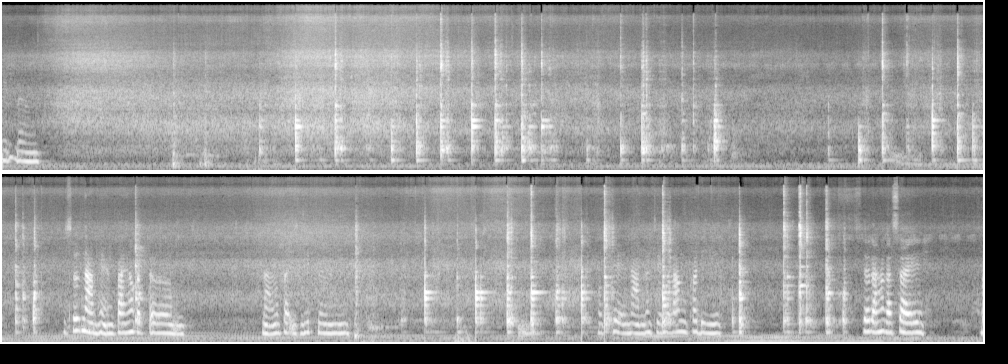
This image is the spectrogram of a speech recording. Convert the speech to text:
นิดนึง ซื้อน้ำแห้งไปเขาก็เติมน้ำลงไปอีกนิดนึงโอเคน้ำจังสีกำลังพอดีเสร็จแล้วเขาก็ใส่ใบ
